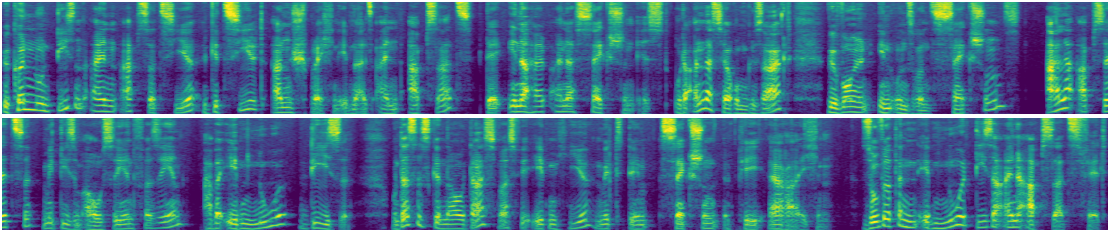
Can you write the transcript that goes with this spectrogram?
Wir können nun diesen einen Absatz hier gezielt ansprechen, eben als einen Absatz, der innerhalb einer Section ist. Oder andersherum gesagt, wir wollen in unseren Sections alle Absätze mit diesem Aussehen versehen, aber eben nur diese. Und das ist genau das, was wir eben hier mit dem Section P erreichen. So wird dann eben nur dieser eine Absatz fett.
